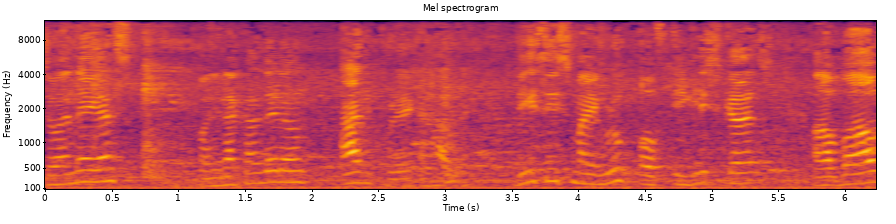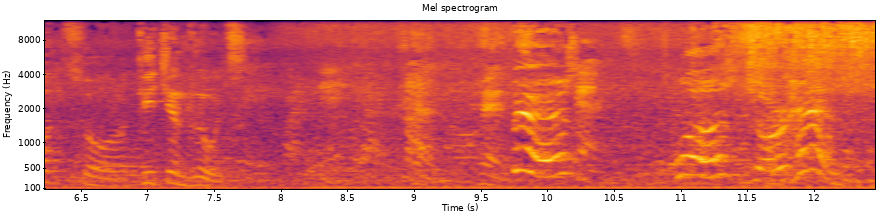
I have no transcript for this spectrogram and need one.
Mauricio Vanegas, Juanina Calderon, and Jorge Cajarre. This is my group of English class about so, kitchen rules. Hand. First, wash your hands.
